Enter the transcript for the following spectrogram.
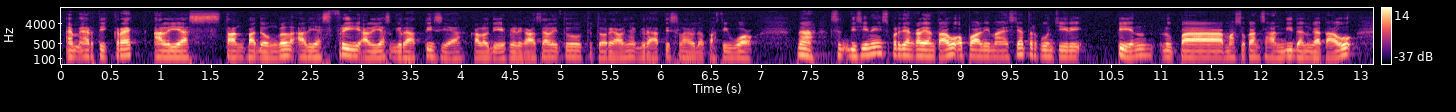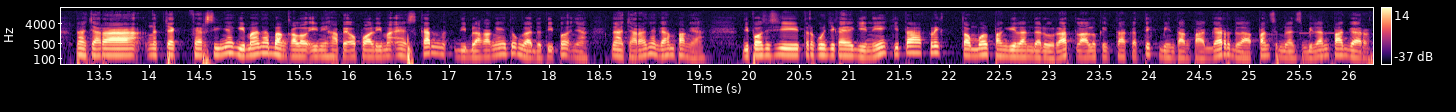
MRT crack alias tanpa dongle alias free alias gratis ya. Kalau di Evil Castle itu tutorialnya gratis lah udah pasti work. Nah, di sini seperti yang kalian tahu Oppo A5s-nya terkunci pin, lupa masukkan sandi dan nggak tahu. Nah, cara ngecek versinya gimana Bang kalau ini HP Oppo A5s? Kan di belakangnya itu nggak ada tipenya. Nah, caranya gampang ya. Di posisi terkunci kayak gini, kita klik tombol panggilan darurat lalu kita ketik bintang pagar 899 pagar.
